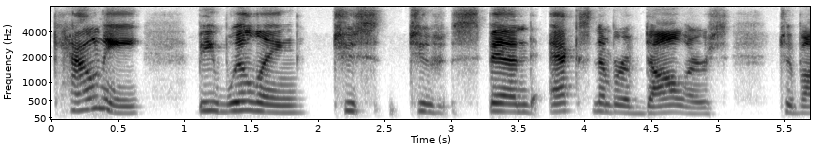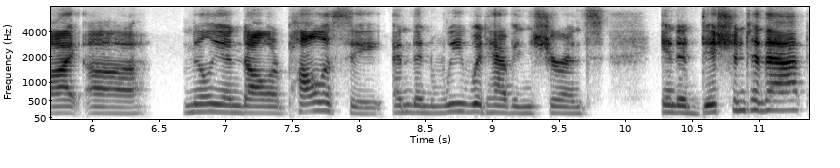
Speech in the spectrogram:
county be willing to, to spend X number of dollars to buy a million dollar policy? And then we would have insurance in addition to that.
